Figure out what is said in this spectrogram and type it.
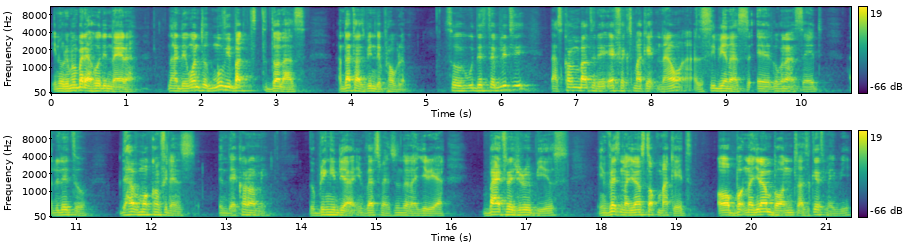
you know, remember they're holding naira. Now they want to move it back to dollars, and that has been the problem. So with the stability that's coming back to the FX market now, as the CBN has, uh, governor has said, alluded they have more confidence in the economy to bring in their investments into Nigeria, buy treasury bills, invest in Nigerian stock market or Nigerian bonds, as the case may be,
